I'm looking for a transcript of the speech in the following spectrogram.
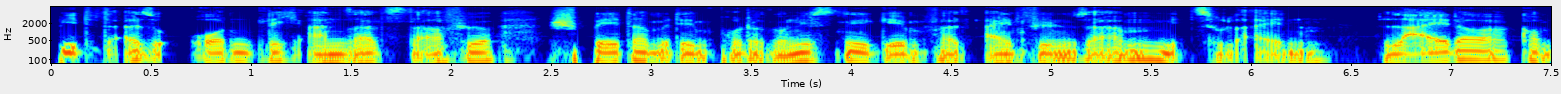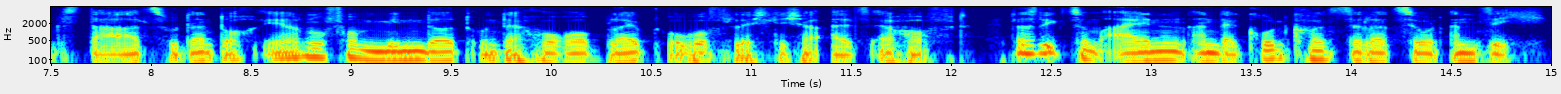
bietet also ordentlich Ansatz dafür, später mit den Protagonisten gegebenenfalls einfühlsam mitzuleiden. Leider kommt es dazu dann doch eher nur vermindert und der Horror bleibt oberflächlicher als erhofft. Das liegt zum einen an der Grundkonstellation an sich,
